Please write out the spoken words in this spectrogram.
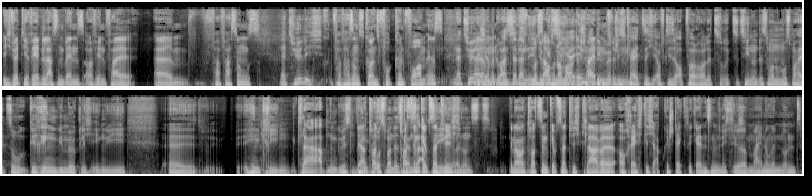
ich würde die reden lassen, wenn es auf jeden Fall ähm, Verfassungs natürlich verfassungskonform ist. Natürlich, ähm, aber du hast ja dann du musst auch nochmal ja immer die Möglichkeit, sich auf diese Opferrolle zurückzuziehen und das muss man halt so gering wie möglich irgendwie äh, hinkriegen. Klar, ab einem gewissen ja, Punkt trotz, muss man das trotzdem Ganze gibt's absägen, natürlich, sonst Genau, trotzdem gibt's natürlich klare, auch rechtlich abgesteckte Grenzen Richtig. für Meinungen und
